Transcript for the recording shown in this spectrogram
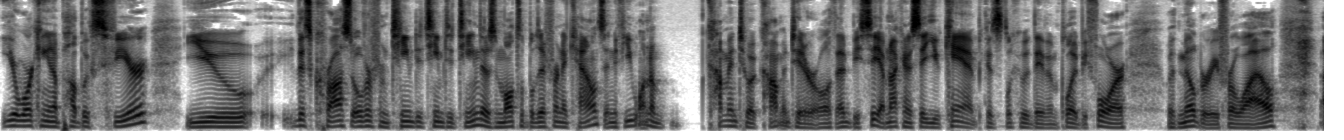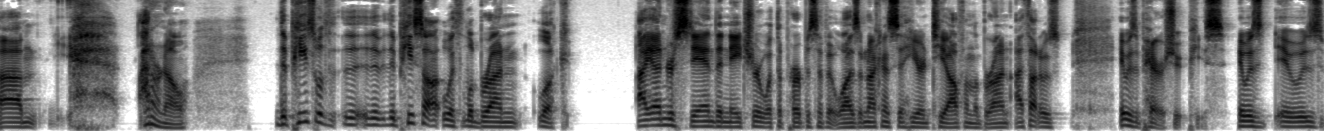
you're working in a public sphere. You, this crossover from team to team to team, there's multiple different accounts. And if you want to come into a commentator role with NBC. I'm not going to say you can't because look who they've employed before with Milbury for a while. Um, I don't know. The piece with the, the piece with LeBrun, look, I understand the nature, what the purpose of it was. I'm not going to sit here and tee off on LeBrun. I thought it was, it was a parachute piece. It was, it was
